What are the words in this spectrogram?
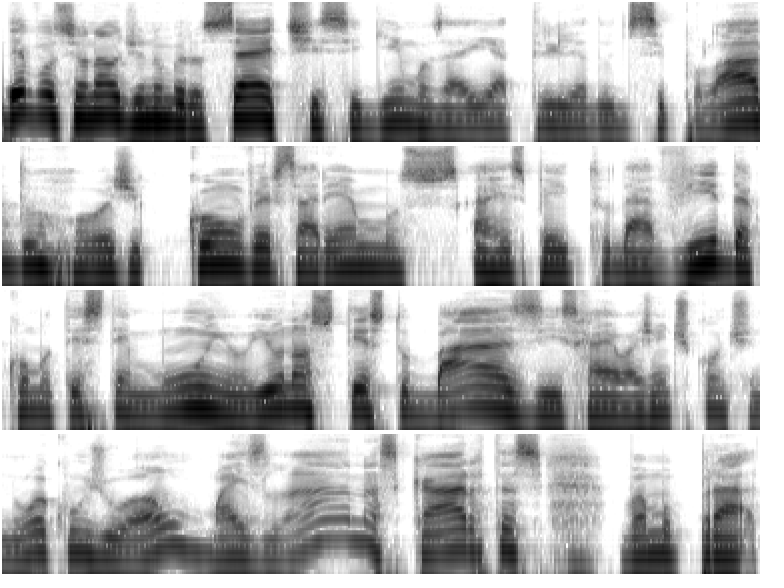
Devocional de número 7, seguimos aí a trilha do discipulado. Hoje conversaremos a respeito da vida como testemunho e o nosso texto base, Israel. A gente continua com João, mas lá nas cartas, vamos para a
